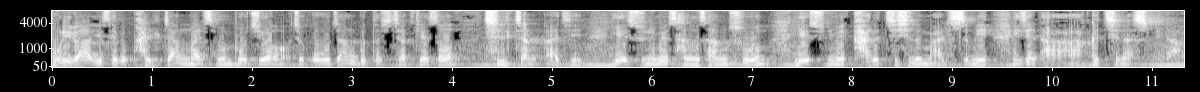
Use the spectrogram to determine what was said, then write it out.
우리가 이 새벽 8장 말씀은 보지요. 즉 5장부터 시작해서 7장까지 예수님의 산상수훈, 예수님의 가르치시는 말씀이 이제 다 끝이 났습니다.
